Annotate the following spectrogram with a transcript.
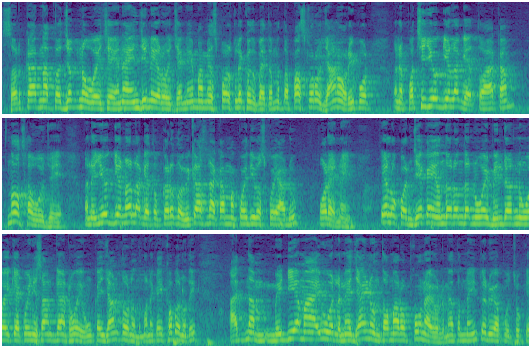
સરકારના તજજ્ઞ હોય છે, એના એન્જિનિયર હોય છે, અને એમાં મેં સ્પષ્ટ લખ્યું હતું, ભાઈ, તમે તપાસ કરો, જાણો રિપોર્ટ, અને પછી યોગ્ય લાગે તો આ કામ ન થવું જોઈએ. અને યોગ્ય ન લાગે તો કરો તો વિકાસના કામમાં કોઈ દિવસ કોઈ આડું પડે નહીં. એ લોકોને જે કંઈ અંદર અંદરનું હોય, બિલ્ડરનું હોય કે કોઈની સાંઠગાંઠ હોય, હું કંઈ જાણતો નથી, મને કંઈ ખબર નથી. આજના મીડિયામાં આવ્યું એટલે મેં જાણ્યું ને તમારો ફોન આવ્યો એટલે મેં તમને ઇન્ટરવ્યૂ આપું છું કે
